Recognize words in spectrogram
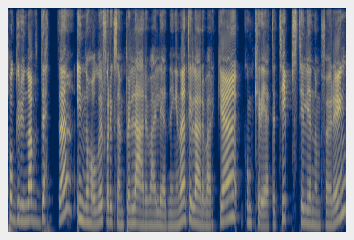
på grunn av dette inneholder f.eks. lærerveiledningene til læreverket konkrete tips til gjennomføring,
